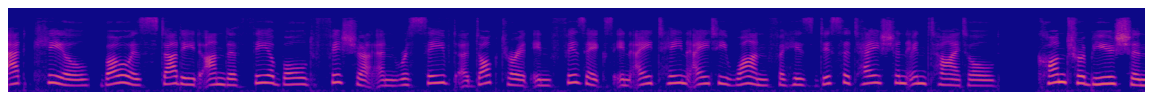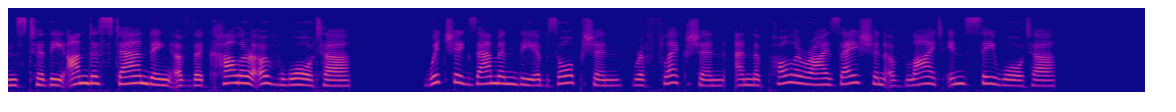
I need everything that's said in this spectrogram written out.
At Kiel, Boas studied under Theobald Fischer and received a doctorate in physics in 1881 for his dissertation entitled Contributions to the Understanding of the Color of Water, which examined the absorption, reflection, and the polarization of light in seawater.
